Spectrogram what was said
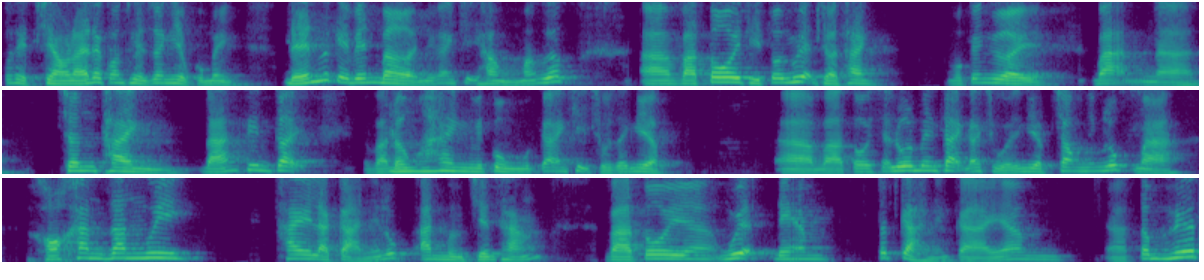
có thể trèo lái được con thuyền doanh nghiệp của mình. Đến với cái bến bờ như các anh chị hồng mong ước à, và tôi thì tôi nguyện trở thành một cái người bạn à, chân thành đáng tin cậy và đồng hành với cùng với các anh chị chủ doanh nghiệp. À, và tôi sẽ luôn bên cạnh các chủ doanh nghiệp trong những lúc mà khó khăn gian nguy hay là cả những lúc ăn mừng chiến thắng. Và tôi à, nguyện đem tất cả những cái à, tâm huyết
